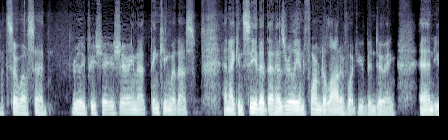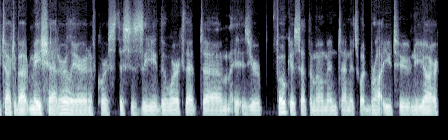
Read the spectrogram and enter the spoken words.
That's so well said. Really appreciate you sharing that thinking with us. And i can see that that has really informed a lot of what you've been doing. And you talked about Mayshad earlier and of course this is the the work that um, is your focus at the moment, and it's what brought you to New York.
